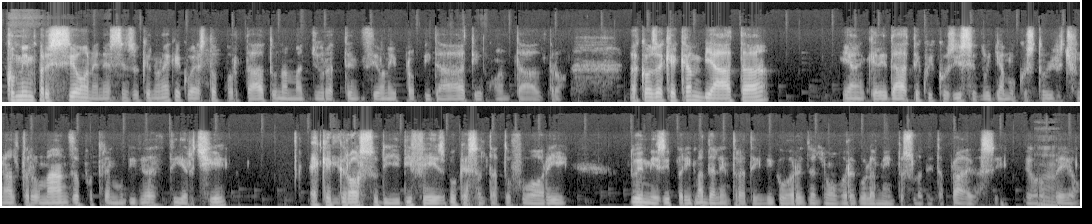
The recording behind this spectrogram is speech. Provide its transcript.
come impressione, nel senso che non è che questo ha portato una maggiore attenzione ai propri dati o quant'altro. La cosa che è cambiata, e anche le date qui così, se vogliamo costruirci un altro romanzo potremmo divertirci, è che il grosso di, di Facebook è saltato fuori due mesi prima dell'entrata in vigore del nuovo regolamento sulla data privacy europeo.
